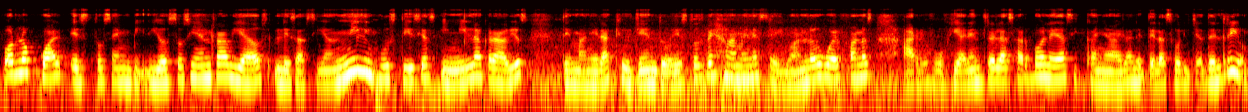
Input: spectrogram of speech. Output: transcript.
por lo cual estos envidiosos y enrabiados les hacían mil injusticias y mil agravios, de manera que huyendo de estos vejámenes se iban los huérfanos a refugiar entre las arboledas y cañaverales de las orillas del río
